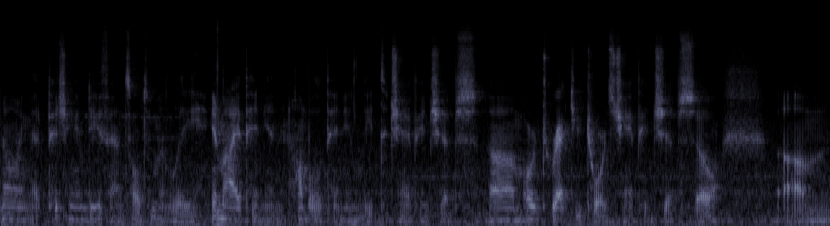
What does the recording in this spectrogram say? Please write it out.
knowing that pitching and defense ultimately, in my opinion, humble opinion, lead to championships um, or direct you towards championships. So, um,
